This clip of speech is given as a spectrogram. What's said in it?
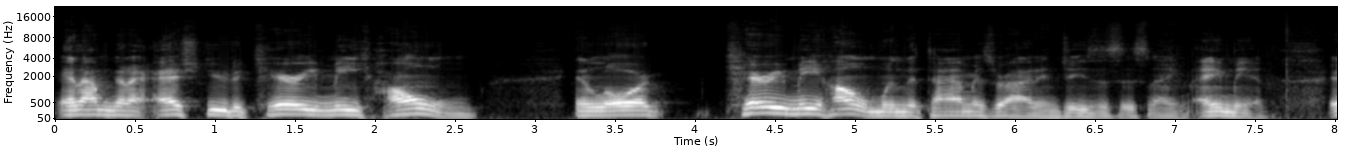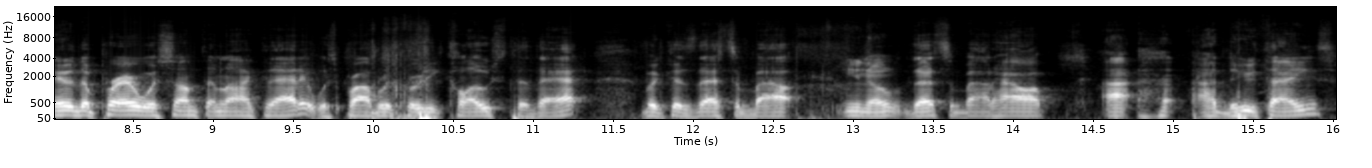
And I'm going to ask you to carry me home. And Lord, carry me home when the time is right in Jesus' name. Amen. The prayer was something like that, it was probably pretty close to that because that's about, you know, that's about how I, I do things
